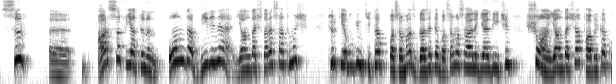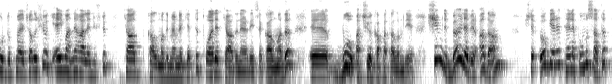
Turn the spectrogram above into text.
sırf e, arsa fiyatının onda birine yandaşlara satmış, Türkiye bugün kitap basamaz, gazete basamaz hale geldiği için şu an yandaşa fabrika kurdurtmaya çalışıyor ki eyvah ne hale düştük. Kağıt kalmadı memlekette, tuvalet kağıdı neredeyse kalmadı. E, bu açığı kapatalım diye. Şimdi böyle bir adam işte Öger'e telekomu satıp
